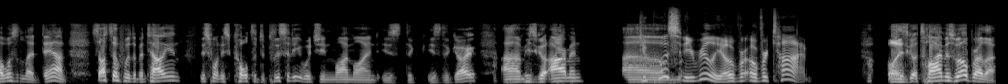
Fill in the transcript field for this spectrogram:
I, wasn't let down. Starts off with a battalion. This one is called to Duplicity, which in my mind is the is the go. Um, he's got Ahriman. Um, Duplicity, really over over time. Well, he's got time as well, brother.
